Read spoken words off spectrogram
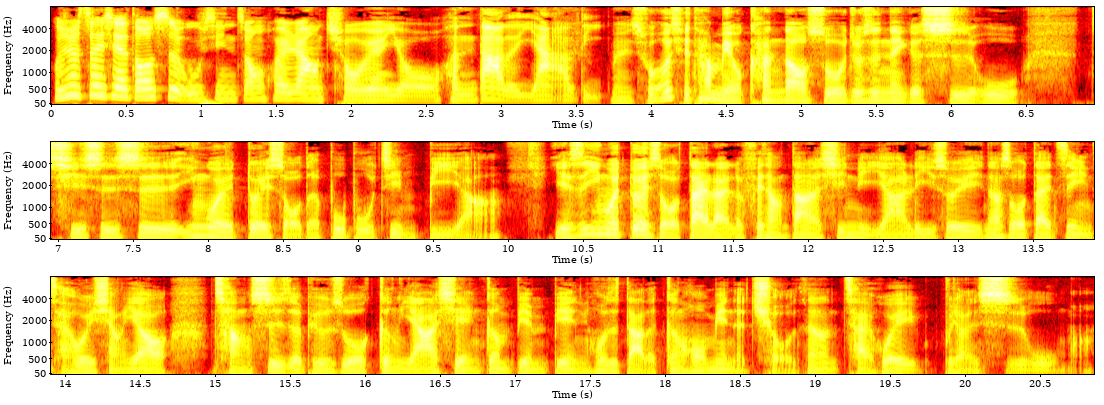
我觉得这些都是无形中会让球员有很大的压力。没错，而且他没有看到说，就是那个失误。其实是因为对手的步步进逼啊，也是因为对手带来了非常大的心理压力，所以那时候戴资颖才会想要尝试着，比如说更压线、更边边，或者打得更后面的球，这样才会不小心失误嘛。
